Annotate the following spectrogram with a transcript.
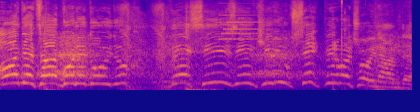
Adeta gole doyduk ve seyir zevki yüksek bir maç oynandı.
